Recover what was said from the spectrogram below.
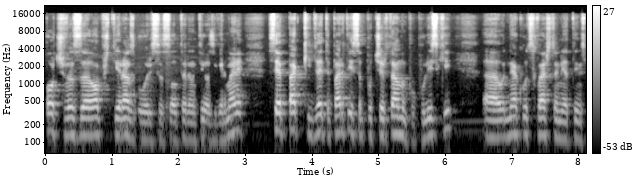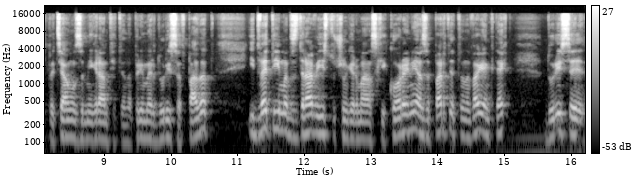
почва за общи разговори с альтернатива за Германия. Все пак и двете партии са подчертано популистски. Някои от схващанията им специално за мигрантите, например, дори съвпадат. И двете имат здрави източно-германски корени, а за партията на Вагенкнехт дори се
